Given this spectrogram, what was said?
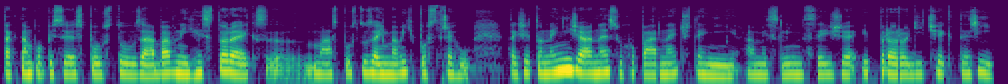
tak tam popisuje spoustu zábavných historek, má spoustu zajímavých postřehů. Takže to není žádné suchopárné čtení a myslím si, že i pro rodiče, kteří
